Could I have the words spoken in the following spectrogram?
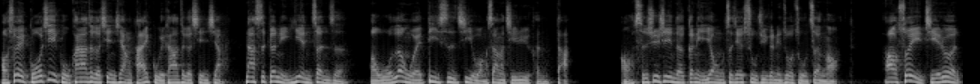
哦，所以国际股看到这个现象，台股也看到这个现象，那是跟你验证着啊，我认为第四季往上的几率很大。哦，持续性的跟你用这些数据跟你做佐证哦。好，所以结论。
